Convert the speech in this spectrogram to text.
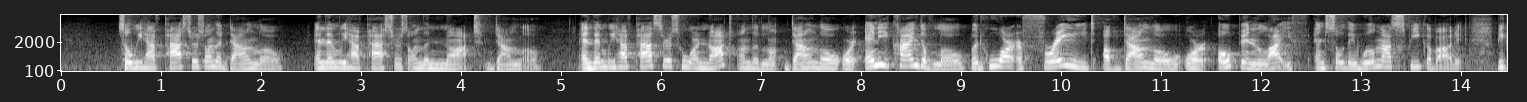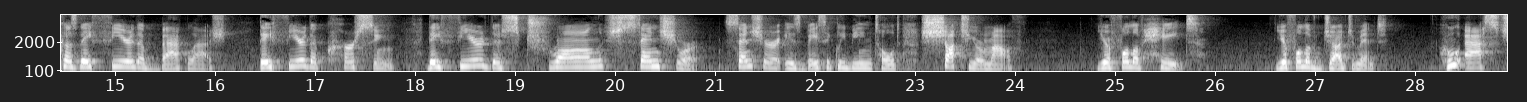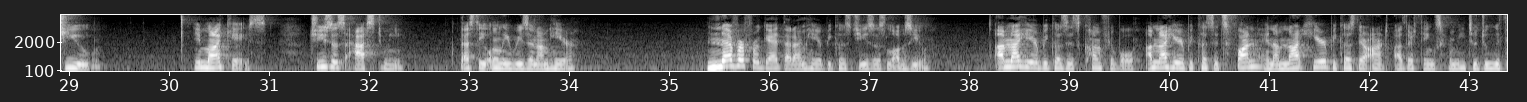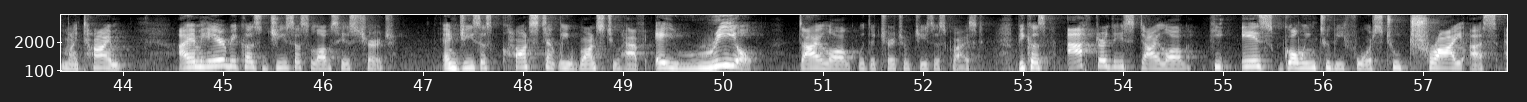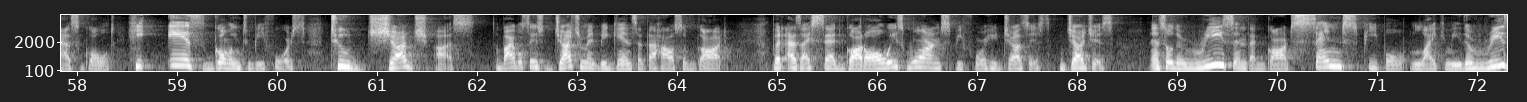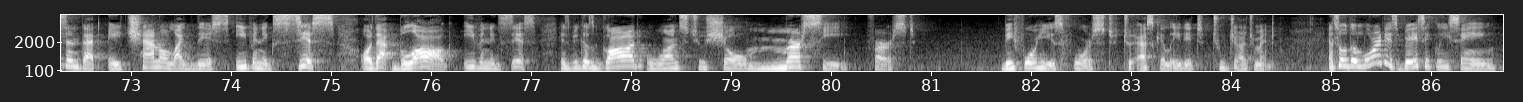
So we have pastors on the down low, and then we have pastors on the not down low. And then we have pastors who are not on the down low or any kind of low, but who are afraid of down low or open life. And so they will not speak about it because they fear the backlash. They fear the cursing. They fear the strong censure. Censure is basically being told, shut your mouth. You're full of hate. You're full of judgment. Who asked you? In my case, Jesus asked me. That's the only reason I'm here. Never forget that I'm here because Jesus loves you. I'm not here because it's comfortable. I'm not here because it's fun. And I'm not here because there aren't other things for me to do with my time. I am here because Jesus loves his church. And Jesus constantly wants to have a real dialogue with the Church of Jesus Christ. Because after this dialogue, he is going to be forced to try us as gold. He is going to be forced to judge us. The Bible says judgment begins at the house of God. But as I said, God always warns before he judges. judges. And so the reason that God sends people like me, the reason that a channel like this even exists or that blog even exists is because God wants to show mercy first before he is forced to escalate it to judgment. And so the Lord is basically saying,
